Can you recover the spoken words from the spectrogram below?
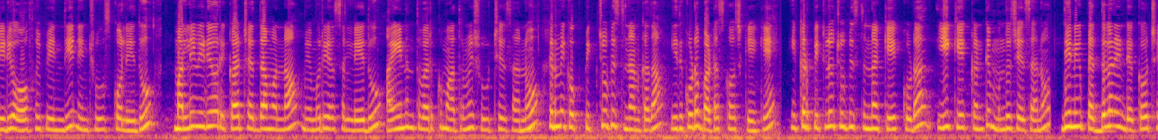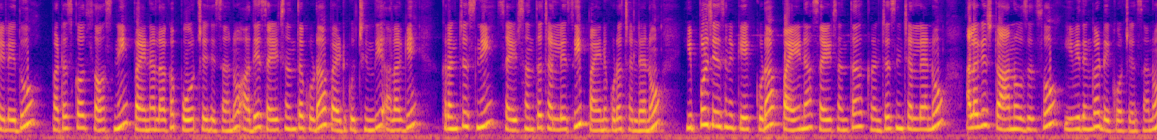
వీడియో ఆఫ్ అయిపోయింది. నేను చూసుకోలేదు. మళ్ళీ వీడియో రికార్డ్ చేద్దామన్నా మెమరీ అసలు లేదు. అయినంత వరకు మాత్రమే షూట్ చేశాను. ఇక్కడ మీకు ఒక పిక్ చూపిస్తున్నాను కదా. ఇది కూడా బటర్ స్కాచ్ కేకే. ఇక్కడ పిక్లో చూపిస్తున్న కేక్ కూడా ఈ కేక్ కంటే ముందు చేశాను. దీనికి పెద్దగా నేను డెకరేట్ చేయలేదు. బటర్స్కాచ్ సాస్ని సాస్ని పైన లాగా పోర్ చేసేసాను. అదే సైడ్స్ అంతా కూడా బయటకు వచ్చింది అలాగే క్రంచెస్ని సైడ్స్ అంతా చల్లేసి పైన కూడా చల్లాను. ఇప్పుడు చేసిన కేక్ కూడా పైన సైడ్స్ అంతా క్రంచెస్ని చల్లాను. అలాగే స్టార్ నోజెస్ ఈ విధంగా డెకోర్ చేశాను.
